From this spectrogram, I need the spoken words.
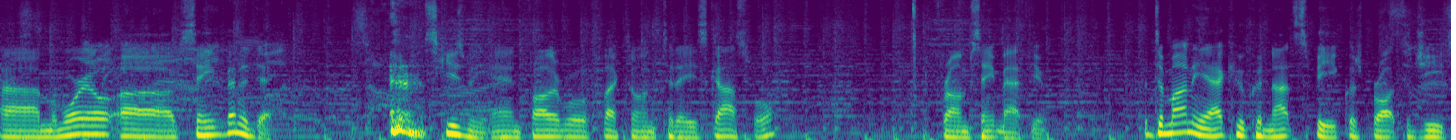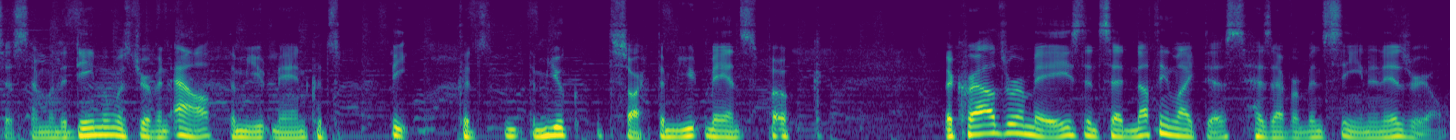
uh, memorial of Saint Benedict. Excuse me. And Father will reflect on today's gospel from Saint Matthew. The demoniac who could not speak was brought to Jesus, and when the demon was driven out, the mute man could speak. Could the mute? Sorry, the mute man spoke. The crowds were amazed and said, Nothing like this has ever been seen in Israel.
